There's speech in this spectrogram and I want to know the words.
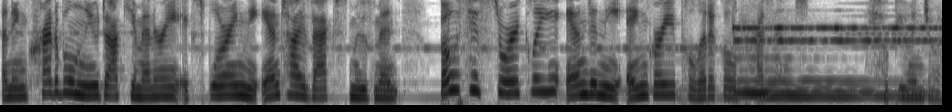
an incredible new documentary exploring the anti vax movement, both historically and in the angry political present. I hope you enjoy.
